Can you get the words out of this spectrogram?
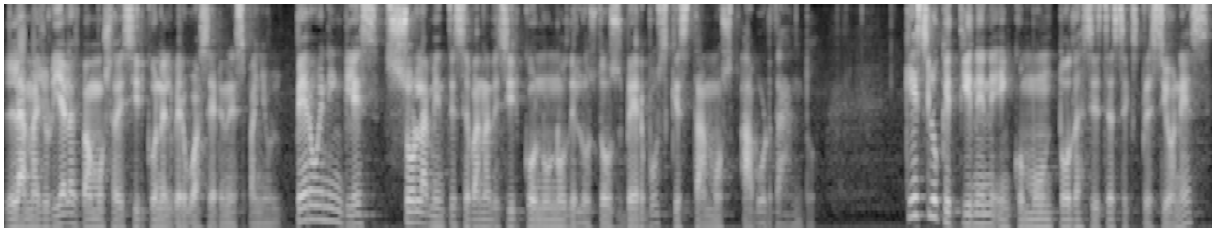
La mayoría las vamos a decir con el verbo hacer en español, pero en inglés solamente se van a decir con uno de los dos verbos que estamos abordando. ¿Qué es lo que tienen en común todas estas expresiones?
